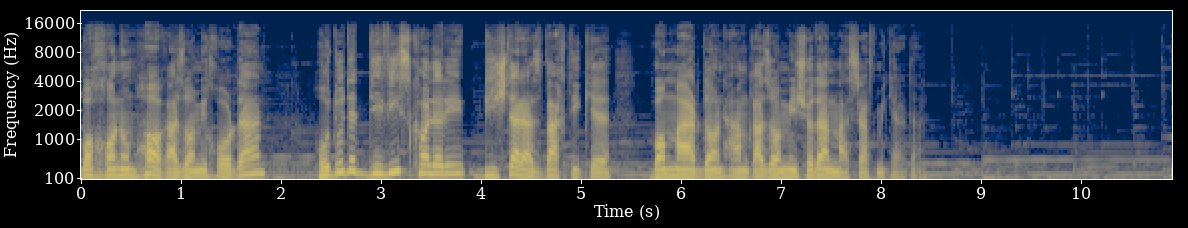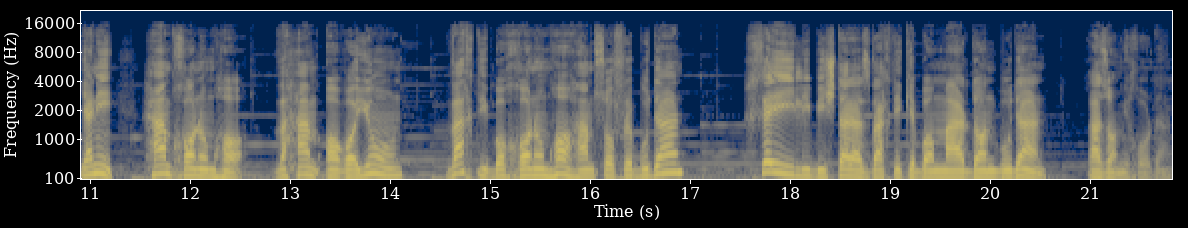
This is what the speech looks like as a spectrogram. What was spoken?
با خانم ها غذا می خوردن حدود 200 کالری بیشتر از وقتی که با مردان هم غذا می شدن مصرف می کردن. یعنی هم خانم ها و هم آقایون وقتی با خانم ها هم سفره بودن خیلی بیشتر از وقتی که با مردان بودن غذا میخوردن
